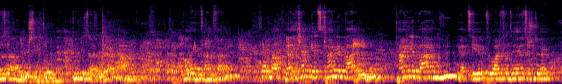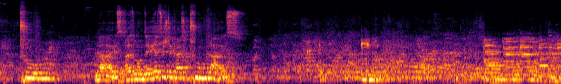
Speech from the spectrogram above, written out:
das ist eine andere Geschichte. Gut gesagt, oder? Wollen wir jetzt anfangen? Ja, ich habe jetzt keine wahren, keine wahren Lügen erzählt, so heißt unser erstes Stück True Lies. Also unser erstes Stück heißt True Lies. Somebody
